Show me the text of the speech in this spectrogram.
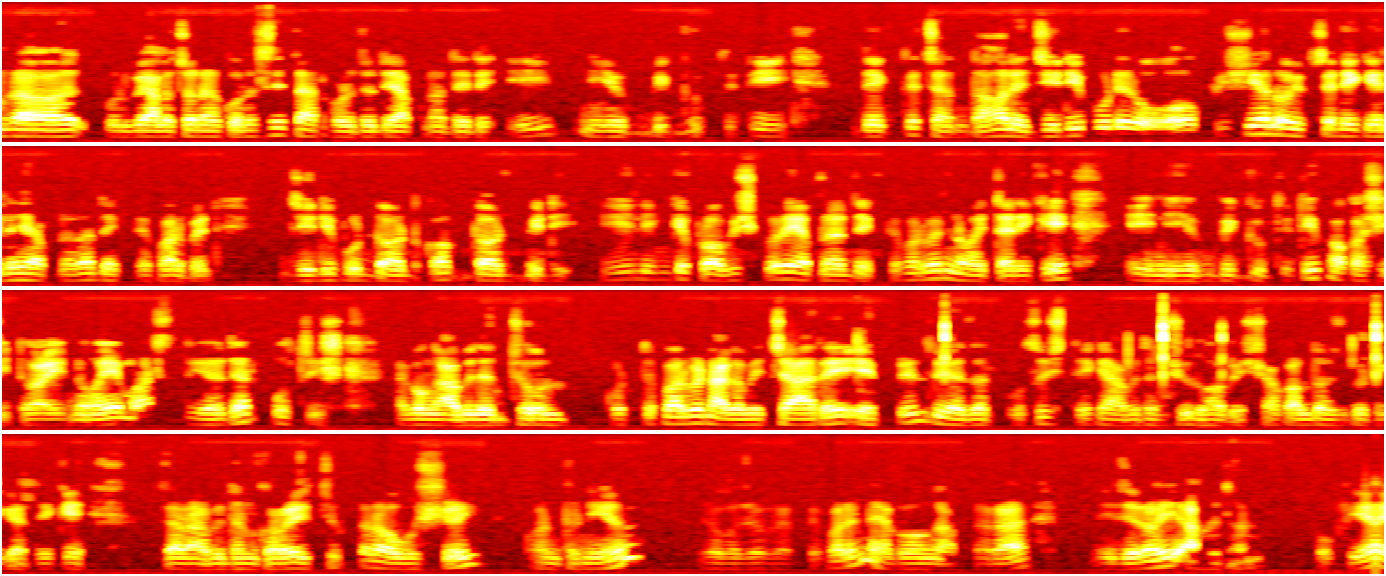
আমরা পূর্বে আলোচনা করেছি। তারপর যদি আপনাদের এই নিয়োগ বিজ্ঞপ্তিটি দেখতে চান, তাহলে জিডি জিডিপুরের অফিসিয়াল ওয়েবসাইটে গেলে আপনারা দেখতে পারবেন। জিডিপুর ডট কম ডট বিডি এই লিঙ্কে প্রবেশ করে আপনারা দেখতে পারবেন নয় তারিখে এই নিয়োগ বিজ্ঞপ্তিটি প্রকাশিত হয়, নয় মার্চ দুই হাজার পঁচিশ। এবং আবেদন চল, করতে পারবেন আগামী চারে এপ্রিল দুই হাজার পঁচিশ থেকে আবেদন শুরু হবে। সকাল দশ ঘটিকা থেকে যারা আবেদন করার ইচ্ছুক, তারা অবশ্যই কন্টিনিউ যোগাযোগ রাখতে পারেন এবং আপনারা নিজেরাই আবেদন প্রক্রিয়া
